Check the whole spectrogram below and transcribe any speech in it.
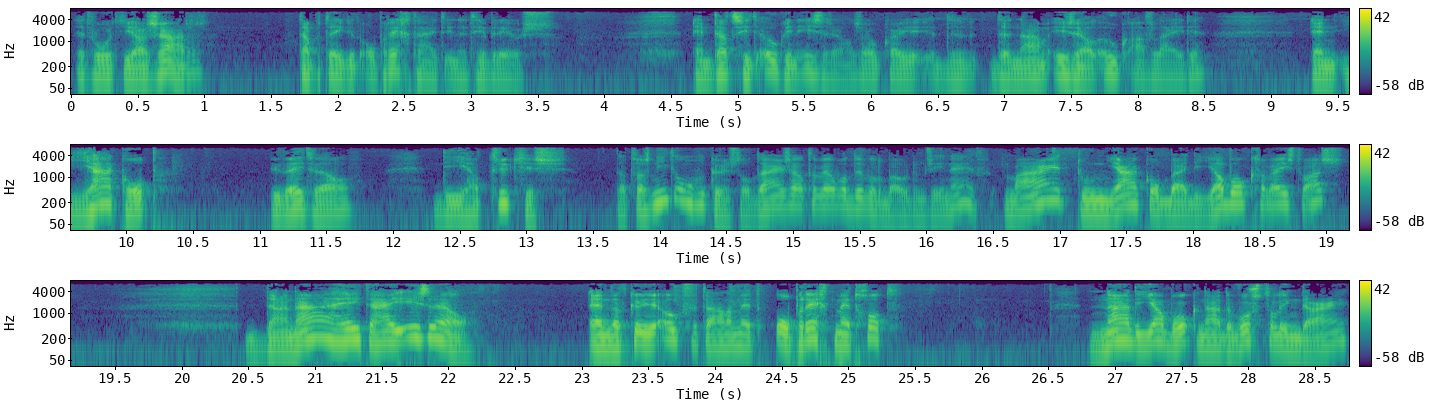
Het woord Yazar, dat betekent oprechtheid in het Hebreeuws. En dat zit ook in Israël. Zo kan je de, de naam Israël ook afleiden. En Jacob, u weet wel, die had trucjes. Dat was niet ongekunsteld. Daar zaten wel wat dubbele bodems in. Maar toen Jacob bij de Jabok geweest was, daarna heette hij Israël. En dat kun je ook vertalen met oprecht met God. Na de Jabok, na de worsteling daar,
